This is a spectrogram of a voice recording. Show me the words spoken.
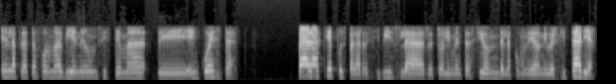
en la plataforma viene un sistema de encuestas. ¿Para qué? Pues para recibir la retroalimentación de la comunidad universitaria.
